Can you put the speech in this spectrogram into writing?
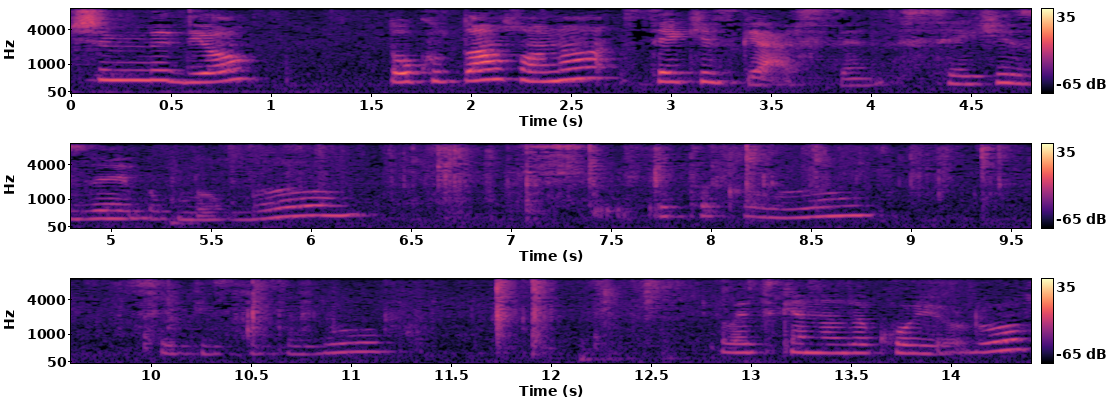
Şimdi diyor 9'dan sonra 8 gelsin. 8'i bulalım. Şöyle takalım. 8'i bulup Evet kenara koyuyoruz.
